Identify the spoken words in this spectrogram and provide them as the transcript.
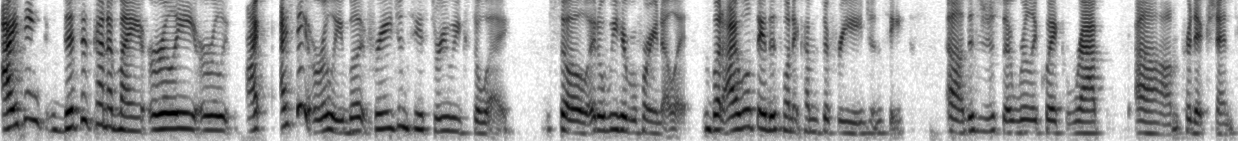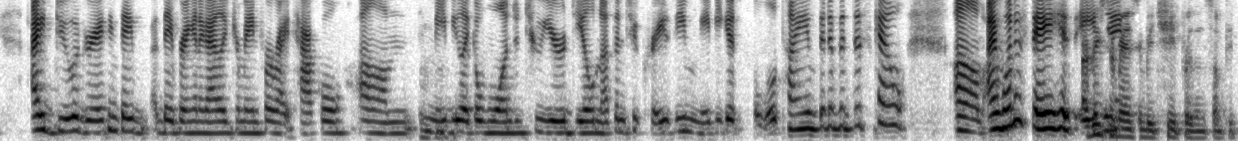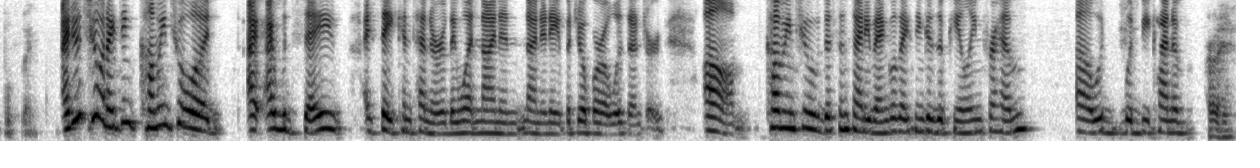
I think this is kind of my early, early. I I say early, but free agency is three weeks away, so it'll be here before you know it. But I will say this when it comes to free agency, uh, this is just a really quick wrap um, prediction. I do agree. I think they they bring in a guy like Jermaine for a right tackle. Um, Mhm. maybe like a one to two year deal, nothing too crazy. Maybe get a little tiny bit of a discount. Um, I want to say his I think. Jermaine's gonna be cheaper than some people think. I do too, and I think coming to a, I, I would say, I say contender. They went nine and nine and eight, but Joe Burrow was injured. Um, coming to the Cincinnati Bengals, I think is appealing for him. Uh, would would be kind of Right.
